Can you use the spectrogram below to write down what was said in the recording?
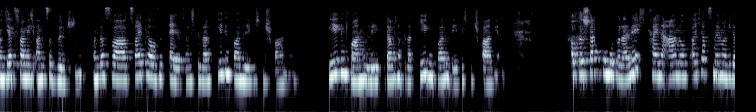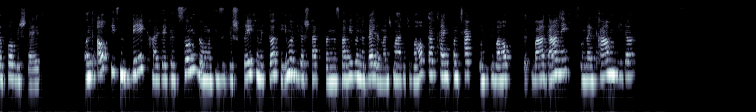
und jetzt fange ich an zu wünschen. Und das war 2011, da habe ich gesagt, irgendwann lebe ich in Spanien. Irgendwann lebe, da habe ich noch gesagt, irgendwann lebe ich in Spanien. Ob das stattfindet oder nicht, keine Ahnung, aber ich habe es mir immer wieder vorgestellt. Und auf diesem Weg halt der Gesundung und diese Gespräche mit Gott, die immer wieder stattfanden, es war wie so eine Welle. Manchmal hatte ich überhaupt gar keinen Kontakt und überhaupt war gar nichts und dann kam wieder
